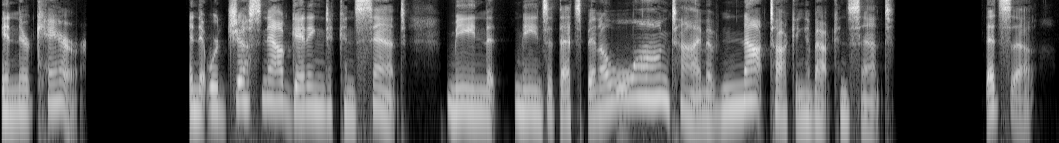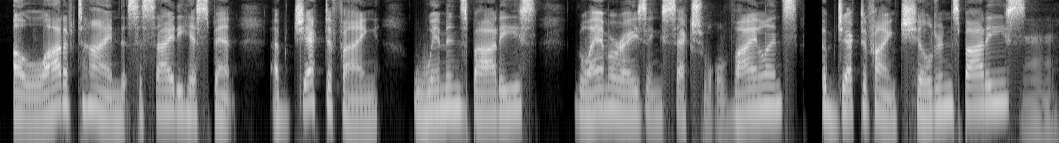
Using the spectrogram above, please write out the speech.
in their care. And that we're just now getting to consent mean that means that that's been a long time of not talking about consent. That's a, a lot of time that society has spent objectifying women's bodies glamorizing sexual violence objectifying children's bodies Mm.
